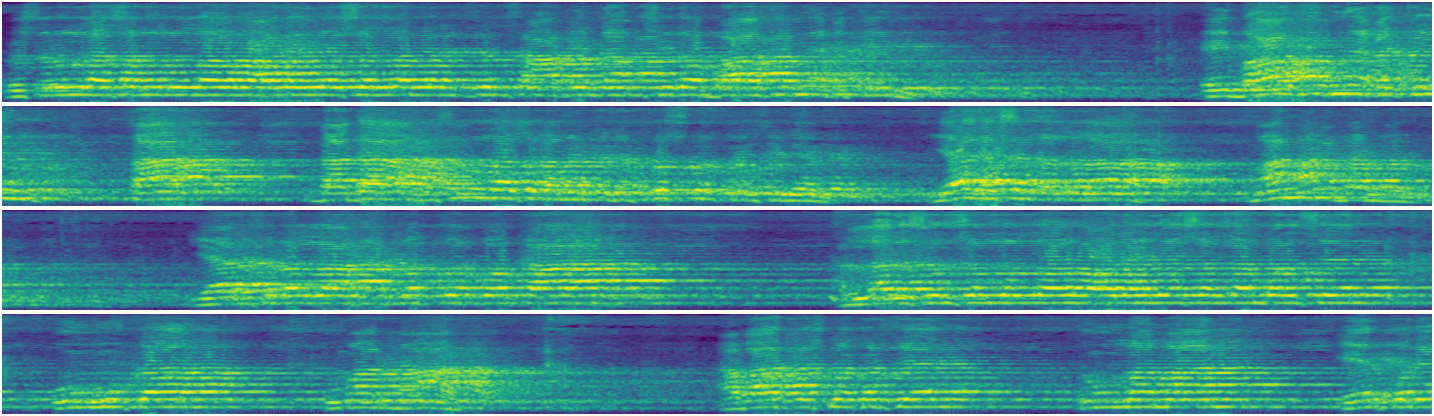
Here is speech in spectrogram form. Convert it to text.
রাসূলুল্লাহ সাল্লাল্লাহু আলাইহি ওয়াসাল্লামের একজন সাহাবীর নাম ছিল ইবনে হাকিম। এই ইবনে হাকিম তার দাদা রাসূলুল্লাহ সাল্লামের কাছে প্রশ্ন করেছিলেন, ইয়া রাসূলুল্লাহ, মান আবাদ ইয়া রাসূলুল্লাহ হিজরত করব কার? আল্লাহ রাসূল সাল্লাল্লাহু আলাইহি ওয়াসাল্লাম বলেছেন, উম্মুকা, তোমার মা। আবার প্রশ্ন করছেন, তুম্মা মান? এরপরে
